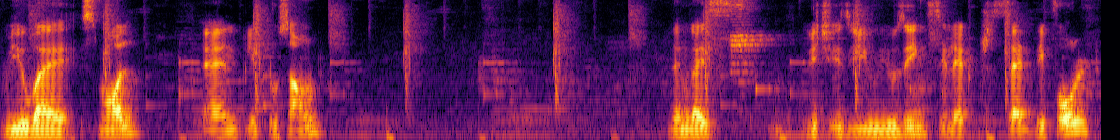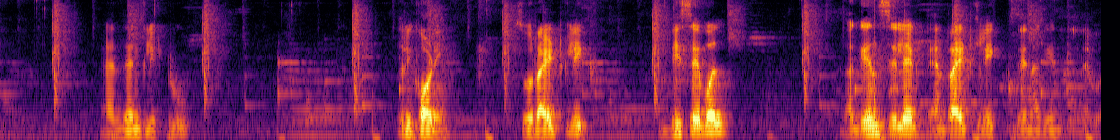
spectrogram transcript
View by small and click to sound then guys which is you using select set default and then click to recording. So right click disable again select and right click then again enable.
